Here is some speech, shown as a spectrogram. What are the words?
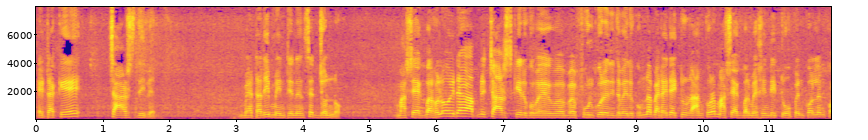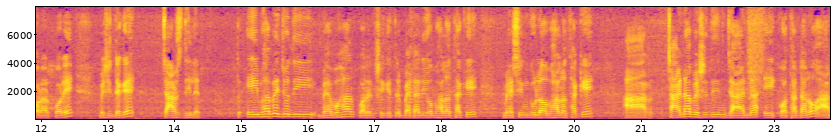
এটাকে চার্জ দিবেন। ব্যাটারি মেনটেনেন্সের জন্য। মাসে একবার হলেও এটা আপনি চার্জ কীরকম ফুল করে দিতে হবে, এরকম না ব্যাটারিটা একটু রান করে মাসে একবার মেশিনটা একটু ওপেন করলেন, করার পরে মেশিনটাকে চার্জ দিলেন। তো এইভাবে যদি ব্যবহার করেন, সেক্ষেত্রে ব্যাটারিও ভালো থাকে মেশিনগুলোও ভালো থাকে। আর চায়না বেশি দিন যায় না, এই কথাটারও আর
